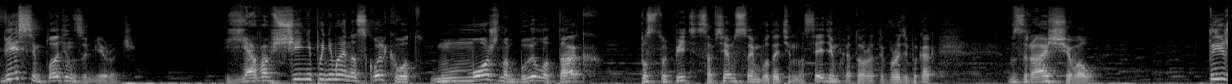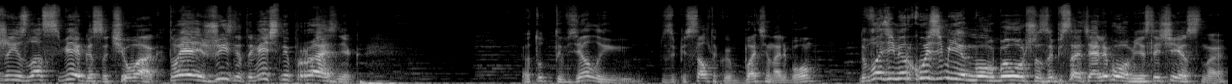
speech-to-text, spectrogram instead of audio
весь Imploding the Mirage. Я вообще не понимаю, насколько вот можно было так поступить со всем своим вот этим наследием, которое ты вроде бы как взращивал. Ты же из Лас-Вегаса, чувак. Твоя жизнь это вечный праздник. А тут ты взял и записал такой батин альбом. Да Владимир Кузьмин мог бы лучше записать альбом, если честно.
